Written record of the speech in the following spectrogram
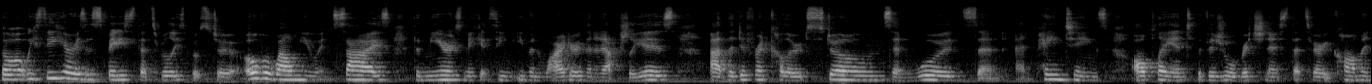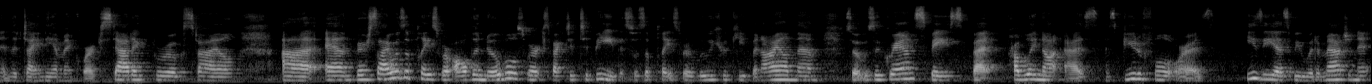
But what we see here is a space that's really supposed to overwhelm you in size. The mirrors make it seem even wider than it actually is. Uh, the different colored stones and woods and, and paintings all play into the visual richness that's very common in the dynamic or ecstatic Baroque style. Uh, and Versailles was a place where all the nobles were expected to be. This was a place where Louis could keep an eye on them. So it was a grand space, but probably not as, as beautiful or as easy as we would imagine it,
